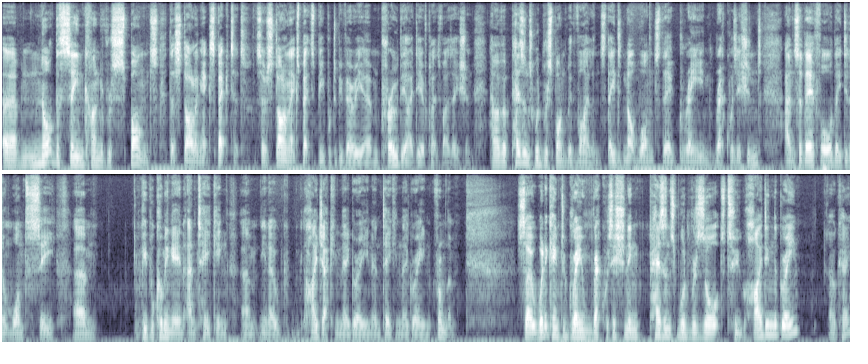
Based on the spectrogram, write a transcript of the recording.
um, not the same kind of response that Stalin expected. So Stalin expected people to be very um, pro the idea of collectivization. However, peasants would respond with violence. They did not want their grain requisitioned, and so therefore they didn't want to see um, people coming in and taking, um, you know, hijacking their grain and taking their grain from them. So when it came to grain requisitioning, peasants would resort to hiding the grain Okay,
